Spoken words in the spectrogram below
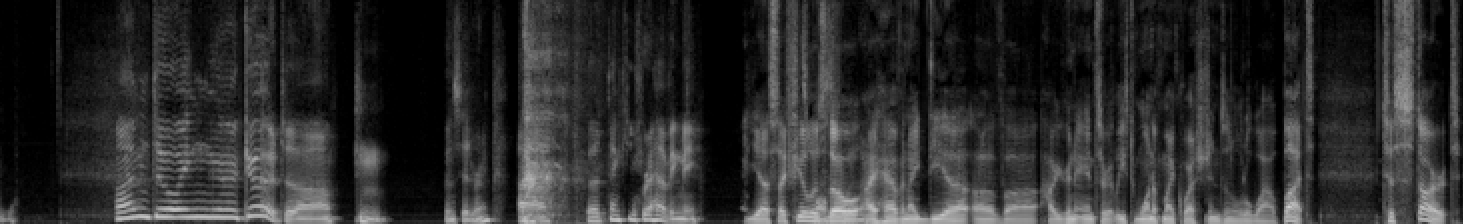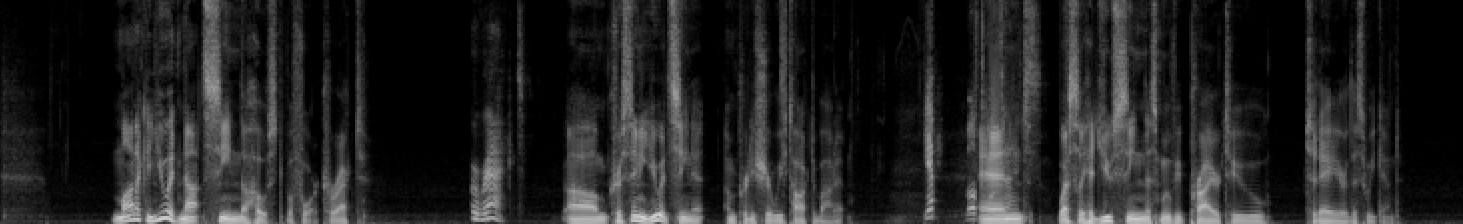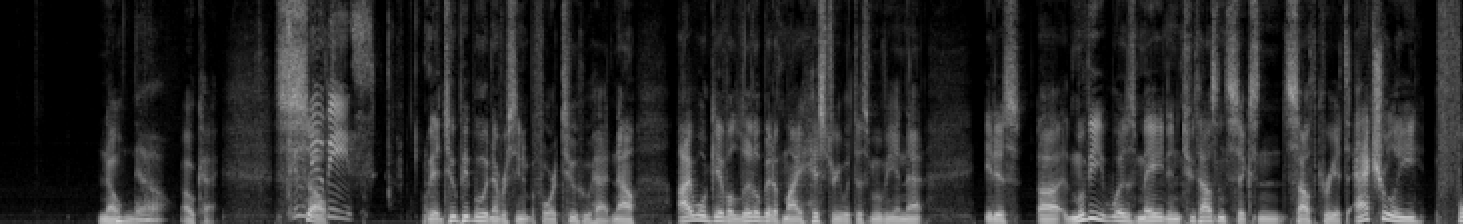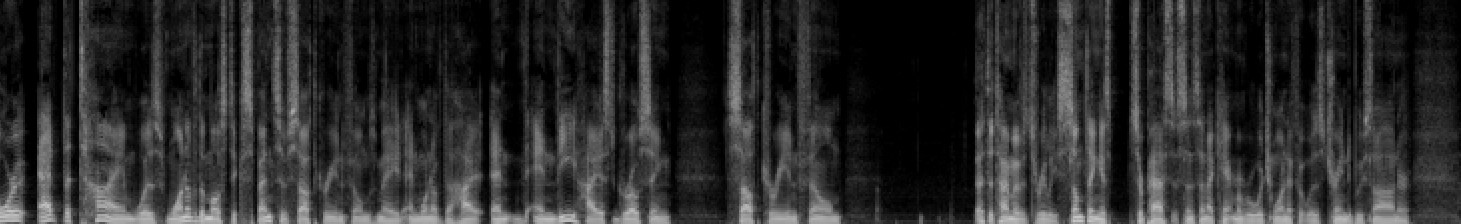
I'm doing uh, good, uh, considering. Uh, but thank you for having me. Yes, I feel Small as though spoiler. I have an idea of uh, how you're going to answer at least one of my questions in a little while. But to start, Monica, you had not seen the host before, correct? Correct. Um, Christina, you had seen it. I'm pretty sure we've talked about it. Yep. Multiple And times. Wesley, had you seen this movie prior to today or this weekend? No. No. Okay. Two so newbies. We had two people who had never seen it before, two who had. Now, I will give a little bit of my history with this movie in that it is uh, the movie was made in 2006 in South Korea. It's actually for at the time was one of the most expensive South Korean films made and one of the high and and the highest grossing South Korean film at the time of its release. Something has surpassed it since then. I can't remember which one, if it was Train to Busan or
